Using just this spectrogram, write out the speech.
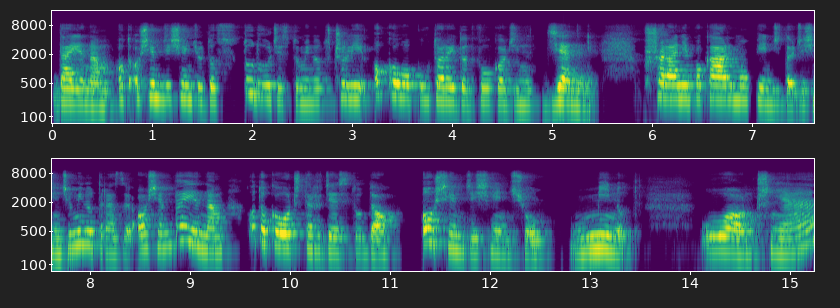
daje nam od 80 do 120 minut, czyli około 1,5 do 2 godzin dziennie. Przelanie pokarmu 5 do 10 minut razy 8 daje nam od około 40 do 80 minut. Łącznie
